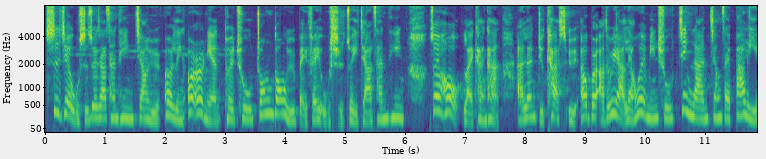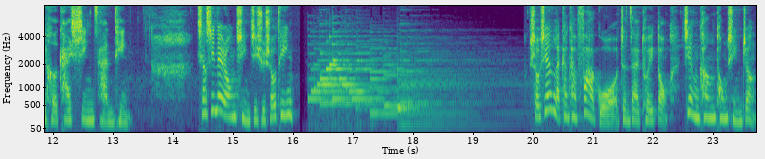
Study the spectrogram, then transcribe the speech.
世界五十最佳餐厅将于二零二二年推出中东与北非五十最佳餐厅。最后，来看看 Alan Ducasse 与 Albert Adria 两位名厨竟然将在巴黎合开新餐厅。详细内容请继续收听。首先来看看法国正在推动健康通行证，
